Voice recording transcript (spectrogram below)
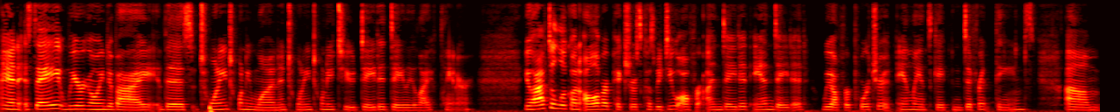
And say we are going to buy this 2021 and 2022 dated daily life planner. You'll have to look on all of our pictures because we do offer undated and dated. We offer portrait and landscape in different themes. Um,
